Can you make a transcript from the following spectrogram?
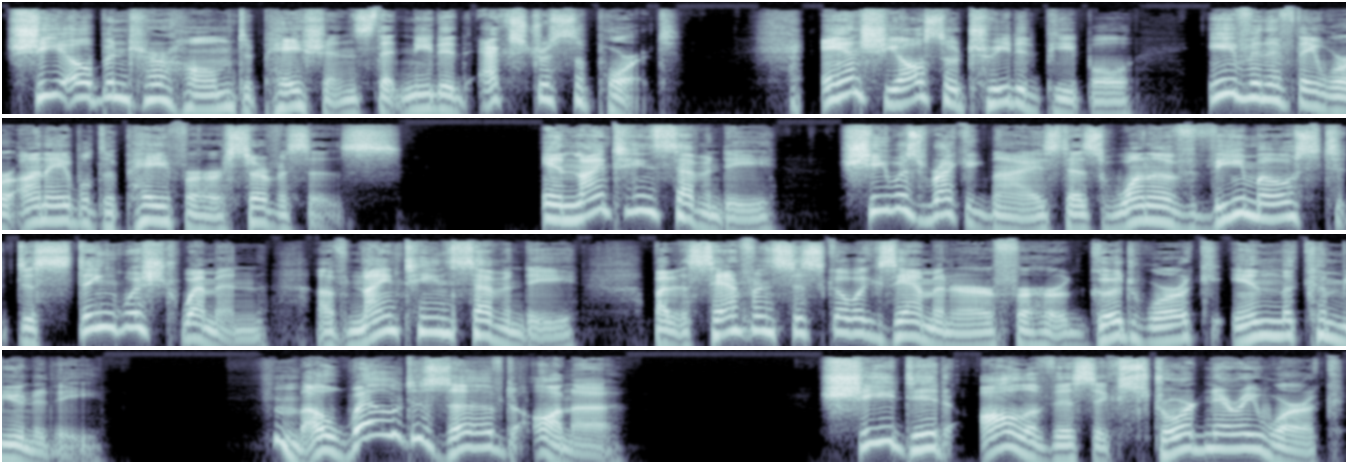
She opened her home to patients that needed extra support, and she also treated people even if they were unable to pay for her services. In 1970, she was recognized as one of the most distinguished women of 1970 by the San Francisco Examiner for her good work in the community. Hmm, a well deserved honor. She did all of this extraordinary work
